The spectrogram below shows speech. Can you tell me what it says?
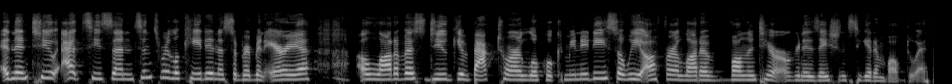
And then two at CSUN, since we're located in a suburban area, a lot of us do give back to our local community. So we offer a lot of volunteer organizations to get involved with.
